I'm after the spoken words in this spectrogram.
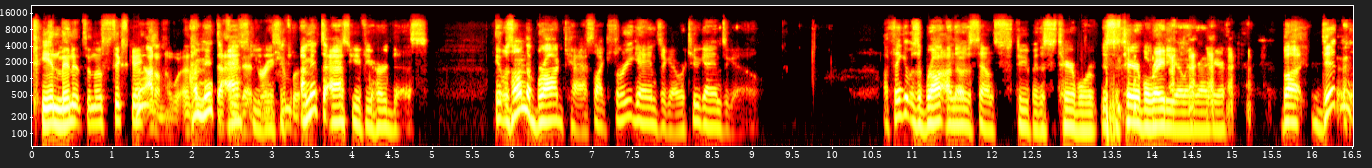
ten minutes in those six games? I don't know. What I meant to ask you this. but- I meant to ask you if you heard this. It was on the broadcast like three games ago or two games ago. I think it was a broad. I know this sounds stupid. This is terrible. This is terrible radioing right here. But didn't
